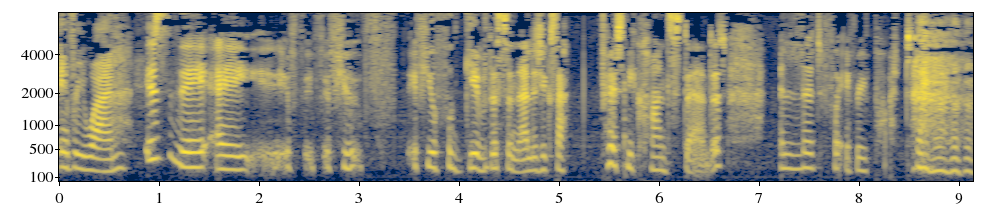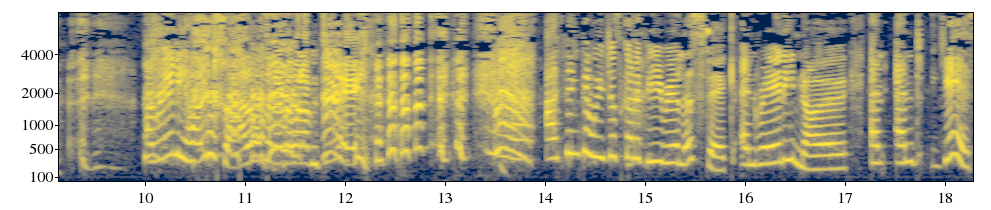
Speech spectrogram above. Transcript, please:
everyone. Is there a, if, if, if you, if you'll forgive this analogy because I personally can't stand it, a lid for every pot. I really hope so. Otherwise I don't know what I'm doing. I think that we've just got to be realistic and really know. And, and yes,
